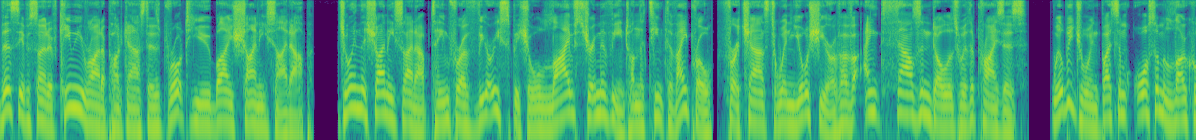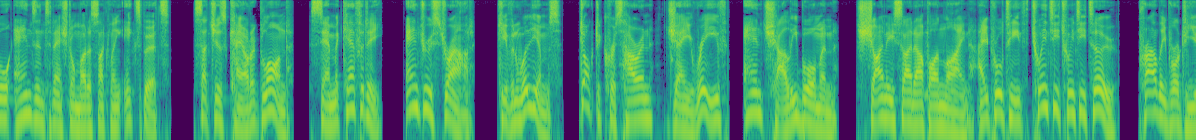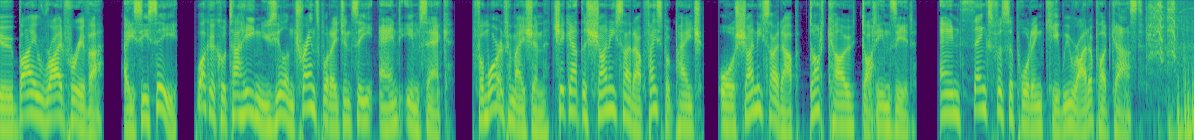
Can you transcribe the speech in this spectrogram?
This episode of Kiwi Rider Podcast is brought to you by Shiny Side Up. Join the Shiny Side Up team for a very special live stream event on the 10th of April for a chance to win your share of over $8,000 worth of prizes. We'll be joined by some awesome local and international motorcycling experts, such as Chaotic Blonde, Sam McCafferty, Andrew Stroud, Kevin Williams, Dr. Chris Hurren, Jay Reeve, and Charley Boorman. Shiny Side Up Online, April 10th, 2022. Proudly brought to you by Ride Forever, ACC, Waka Kotahi New Zealand Transport Agency, and MSAC. For more information, check out the Shiny Side Up Facebook page or shinysideup.co.nz. And thanks for supporting Kiwi Rider Podcast.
